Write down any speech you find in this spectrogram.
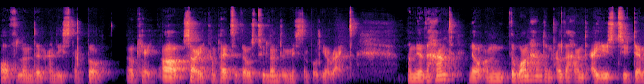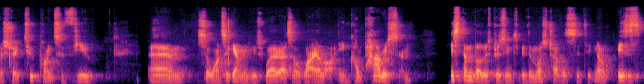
of London and Istanbul. Okay, oh, sorry, compared to those to London and Istanbul, you're right. On the other hand, no, on the one hand and other hand, I used to demonstrate two points of view. Um, so once again, we use whereas or while or in comparison. Istanbul is presumed to be the most traveled city, no, is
